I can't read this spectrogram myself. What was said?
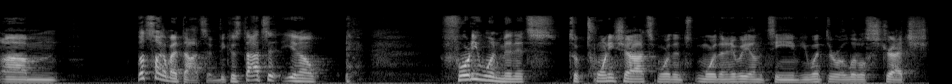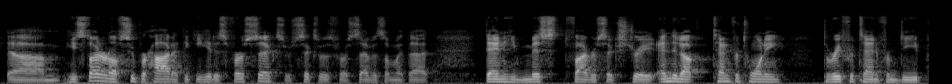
Um, let's talk about Dotson because Dotson, you know, forty-one minutes took twenty shots more than more than anybody on the team. He went through a little stretch. Um, he started off super hot. I think he hit his first six or six of his first seven, something like that. Then he missed five or six straight. Ended up ten for 20, three for ten from deep.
